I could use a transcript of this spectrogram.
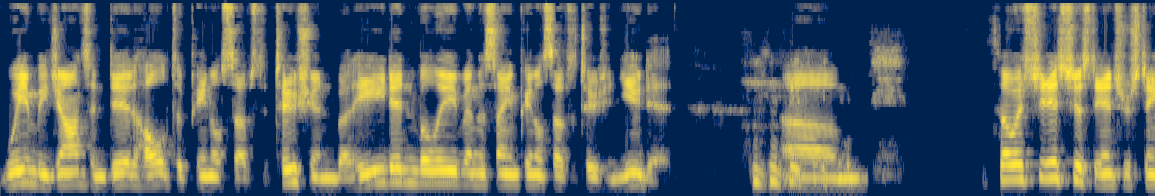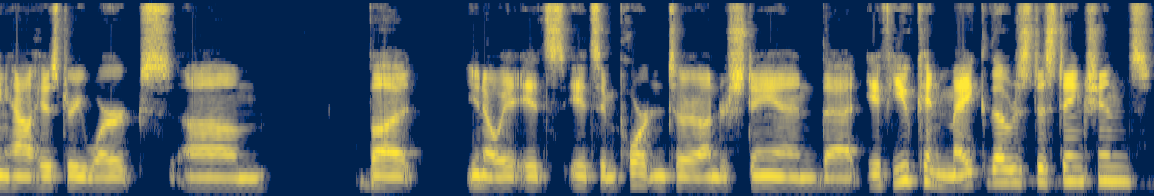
William B. Johnson did hold to penal substitution, but he didn't believe in the same penal substitution you did. Um, so it's, it's just interesting how history works. Um, but, you know, it, it's, it's important to understand that if you can make those distinctions,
